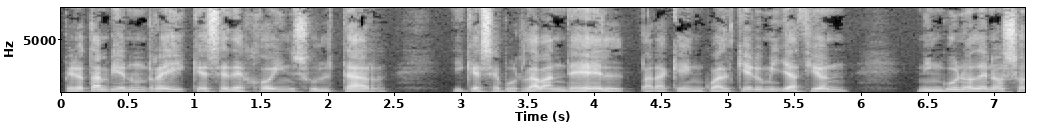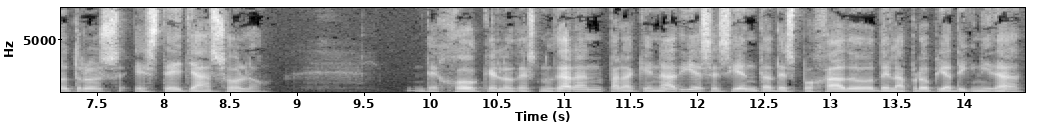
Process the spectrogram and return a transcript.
pero también un rey que se dejó insultar y que se burlaban de él, para que en cualquier humillación ninguno de nosotros esté ya solo. Dejó que lo desnudaran para que nadie se sienta despojado de la propia dignidad,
